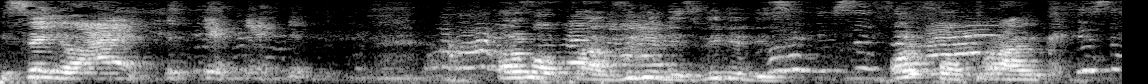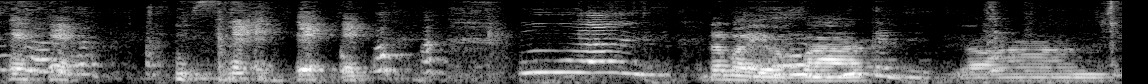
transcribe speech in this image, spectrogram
He said your eye. All for prank. Video this, video this. All for prank. What about your Oh, back? look at it. Your arms,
